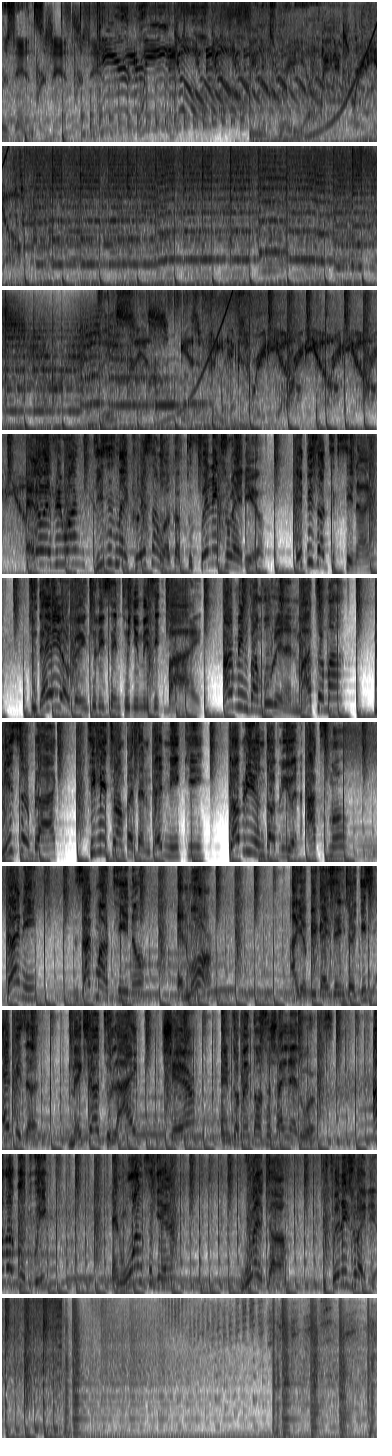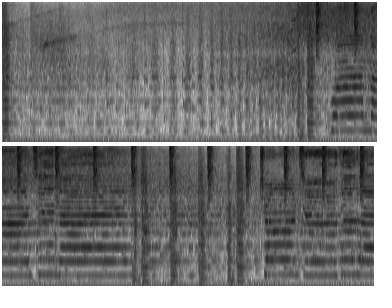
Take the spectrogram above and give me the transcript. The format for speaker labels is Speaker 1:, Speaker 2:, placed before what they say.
Speaker 1: presents.
Speaker 2: Here we go.
Speaker 1: Phoenix Radio.
Speaker 2: Phoenix Radio.
Speaker 1: This,
Speaker 2: this is Phoenix Radio. Radio. Radio.
Speaker 3: Hello, everyone. This is MYKRIS, and welcome to Phoenix Radio, episode 69. Today, you're going to listen to new music by Armin van Buuren and Matoma, Mr. Black, Timmy Trumpet and Ben Nicky, W&W and Axmo, Danny, Zack Martino, and more. I hope you guys enjoyed this episode. Make sure to like, share, and comment on social networks. Have a good week, and once again, welcome to Phoenix Radio.
Speaker 4: One mind tonight, drawn to the light.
